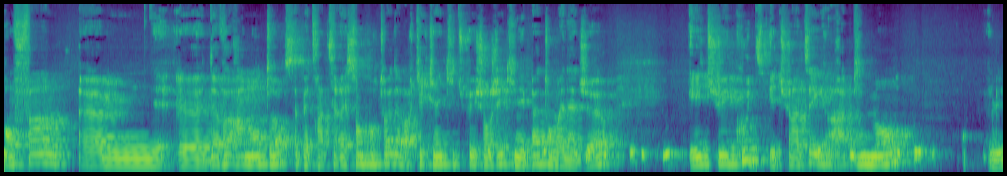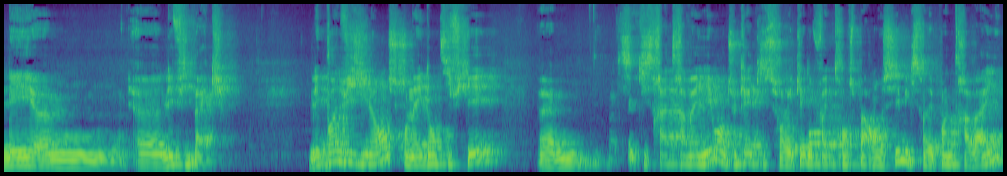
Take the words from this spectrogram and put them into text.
Enfin, euh, euh, d'avoir un mentor, ça peut être intéressant pour toi d'avoir quelqu'un qui tu peux échanger, qui n'est pas ton manager, et tu écoutes et tu intègres rapidement les, euh, les feedbacks. Les points de vigilance qu'on a identifiés, qui sera travaillé, ou en tout cas qui, sur lesquels il faut être transparent aussi, mais qui sont des points de travail,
